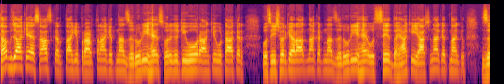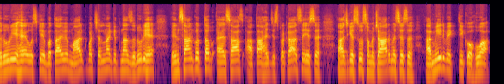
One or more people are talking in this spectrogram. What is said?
तब जाके एहसास करता है कि प्रार्थना कितना ज़रूरी है, स्वर्ग की ओर आँखें उठाकर, उस ईश्वर की आराधना करना ज़रूरी है, उससे दया की याचना कितना ज़रूरी है, उसके बताए हुए मार्ग पर चलना कितना ज़रूरी है, इंसान को तब एहसास आता है। जिस प्रकार से इस आज के सुसमाचार में से इस अमीर व्यक्ति को हुआ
